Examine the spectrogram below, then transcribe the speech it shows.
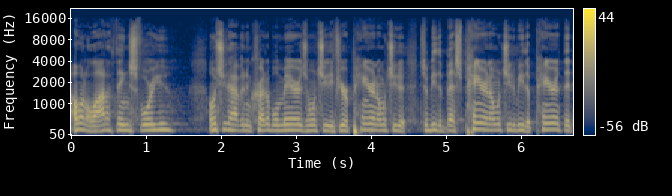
I want a lot of things for you. I want you to have an incredible marriage. I want you, if you're a parent, I want you to, to be the best parent. I want you to be the parent that,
